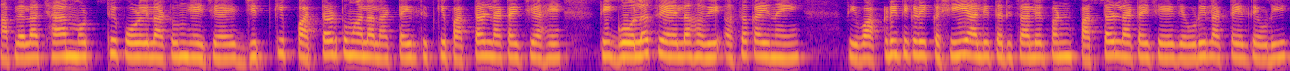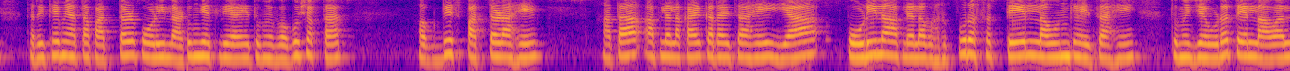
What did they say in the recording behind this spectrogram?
आपल्याला छान मोठी पोळी लाटून घ्यायची आहे. जितकी पातळ तुम्हाला लाटता येईल तितकी पातळ लाटायची आहे. ती गोलच यायला हवी असं काही नाही. ती वाकडी तिकडी कशीही आली तरी चालेल पण पातळ लाटायची आहे. जेवढी लाटता येईल तेवढी. तर इथे मी आता पातळ पोळी लाटून घेतली आहे. तुम्ही बघू शकतात. अगदीच पातळ आहे. आता आपल्याला काय करायचं आहे? या पोळीला आपल्याला भरपूर असं तेल लावून घ्यायचं आहे. तुम्ही जेवढं तेल लावाल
